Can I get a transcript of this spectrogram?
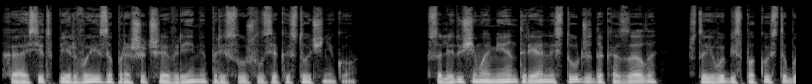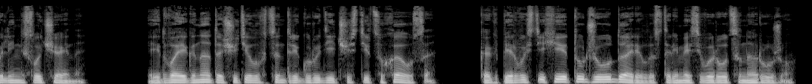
Хасид впервые за прошедшее время прислушался к источнику. В следующий момент реальность тут же доказала, что его беспокойства были не случайны. Едва Игнат ощутил в центре груди частицу хаоса, как первая стихия тут же ударила, стремясь вырваться наружу.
